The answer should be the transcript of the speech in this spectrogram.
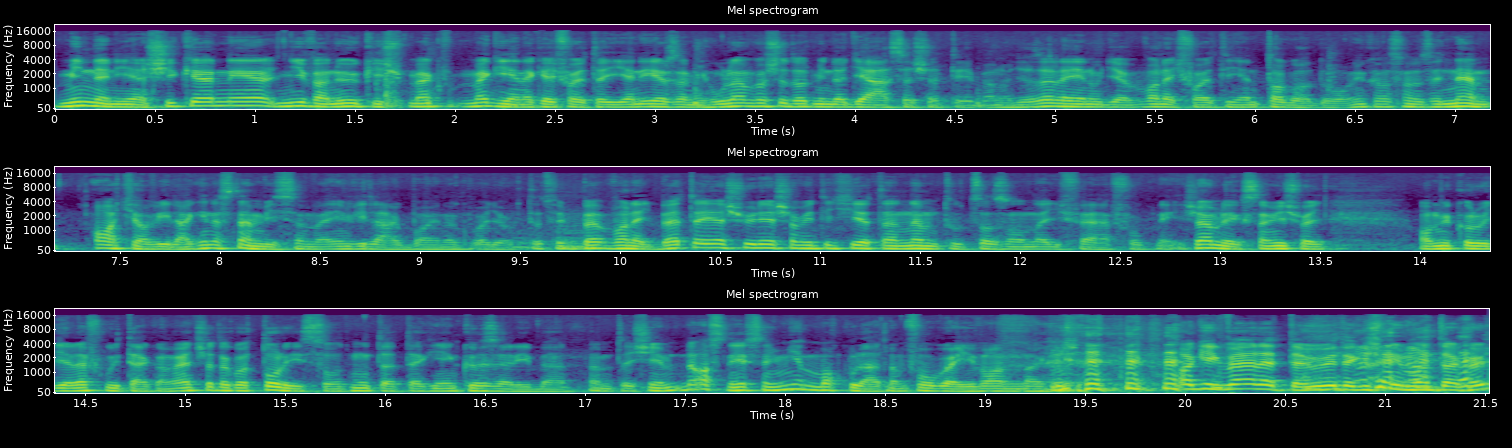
minden ilyen sikernél nyilván ők is meg, megélnek egyfajta ilyen érzelmi hullámvasutat, mint a gyász esetében, hogy az elején ugye van egyfajta ilyen tagadó, amikor azt mondod, hogy nem, atya világ, én ezt nem hiszem, mert én világbajnok vagyok. Tehát, hogy be, van egy beteljesülés, amit így hirtelen nem tudsz azonnal így felfogni. És emlékszem is, hogy amikor ugye lefújták a meccset, akkor Toliszót mutatták ilyen közeliben. Nem tudom, és én azt néztem, hogy milyen makulátlan fogai vannak. És akik mellette ültek, és mind mondták, hogy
